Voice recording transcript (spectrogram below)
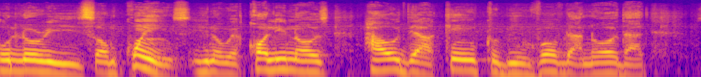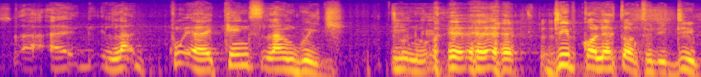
Olori, some queens, you know, were calling us how their king could be involved and all that. Uh, la, uh, king's language, you know, deep collector to the deep.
